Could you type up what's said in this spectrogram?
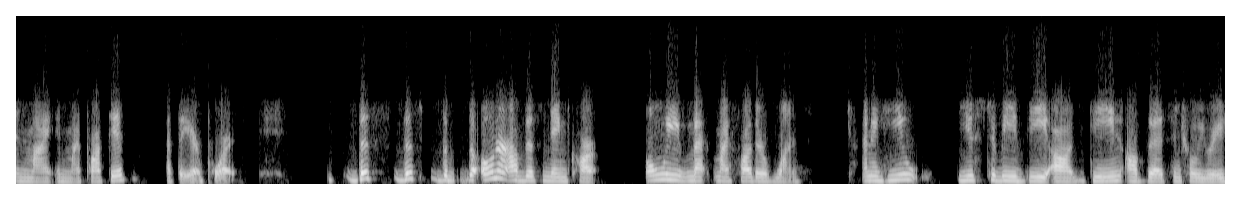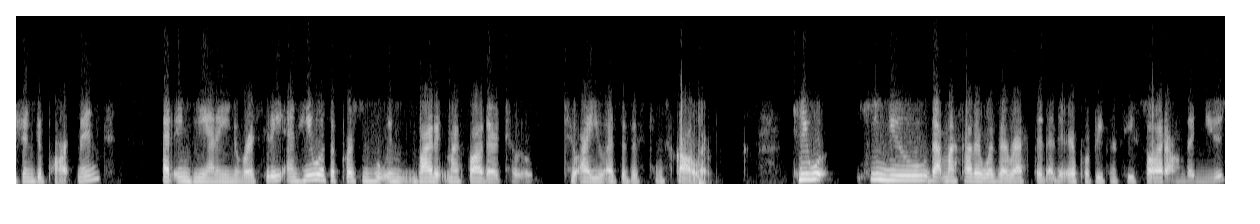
in my in my pocket at the airport. This this the, the owner of this name card only met my father once, and he used to be the uh, dean of the Central Eurasian department at Indiana University, and he was the person who invited my father to to IU as a visiting scholar. He w- he knew that my father was arrested at the airport because he saw it on the news,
